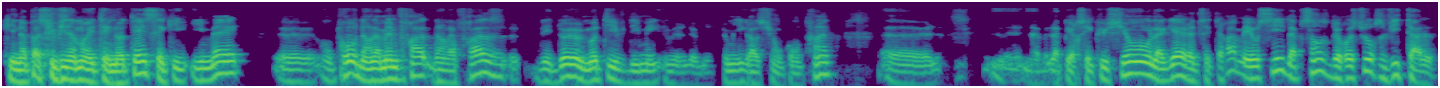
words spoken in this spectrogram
qui n'a pas suffisamment été noté, c'est qu'il met, euh, on trouve dans la même phrase, dans la phrase, les deux motifs de migration contrainte, euh, la, persécution, la guerre, etc., mais aussi l'absence de ressources vitales.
